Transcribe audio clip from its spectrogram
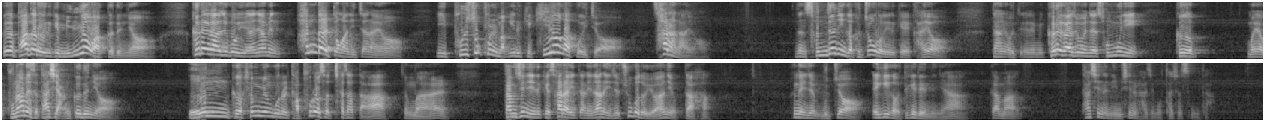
그러니까 바다로 이렇게 밀려왔거든요. 그래가지고 왜냐하면 한 달 동안 있잖아요. 이 풀숲을 막 이렇게 기어갖고 있죠. 살아나요. 선전인가 그쪽으로 이렇게 가요. 그래가지고 이제 손문이 그 뭐야 군함에서 다시 앉거든요. 온 그 혁명군을 다 풀어서 찾았다. 정말. 당신이 이렇게 살아 있다니 나는 이제 죽어도 여한이 없다. 근데 이제 묻죠. 아기가 어떻게 됐느냐. 그러니까 막 다시는 임신을 하지 못하셨습니다.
